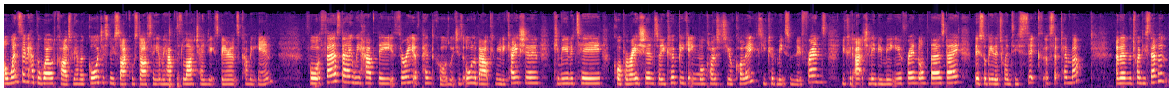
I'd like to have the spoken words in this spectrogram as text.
On Wednesday we have the world cards. We have a gorgeous new cycle starting and we have this life-changing experience coming in. For Thursday, we have the Three of Pentacles, which is all about communication, community, cooperation. So you could be getting more closer to your colleagues. You could meet some new friends. You could actually be meeting a friend on Thursday. This will be the 26th of September. And then the 27th,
